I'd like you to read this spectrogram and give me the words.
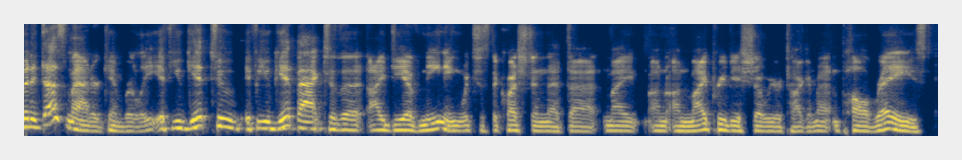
but it does matter kimberly. If you get to if you get back to the idea of meaning which is the question that uh my on, on my previous show we were talking about and paul raised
